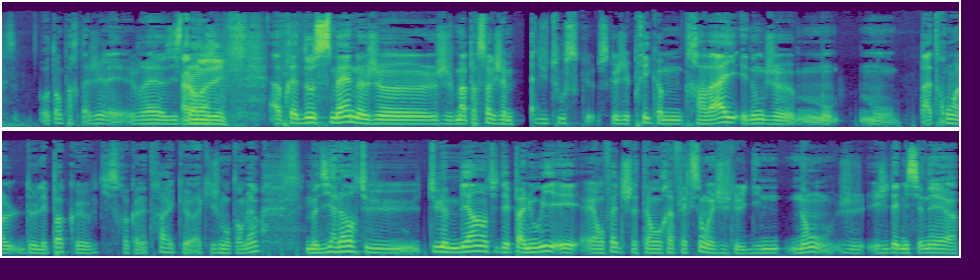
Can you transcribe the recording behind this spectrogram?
autant partager les vraies histoires. Après deux semaines, je, je m'aperçois que j'aime pas du tout ce que, ce que j'ai pris comme travail, et donc je, mon, mon patron de l'époque euh, qui se reconnaîtra et à qui je m'entends bien me dit alors tu tu aimes bien, tu t'épanouis, et, et, en fait j'étais en réflexion et je lui dis non, j'ai démissionné. Euh,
